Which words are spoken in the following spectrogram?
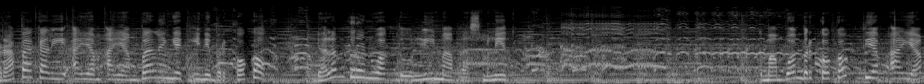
berapa kali ayam-ayam balenggek ini berkokok dalam kurun waktu 15 menit. Kemampuan berkokok tiap ayam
